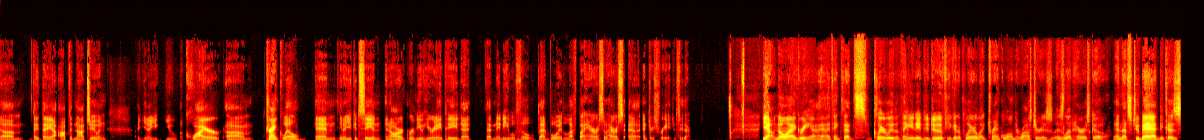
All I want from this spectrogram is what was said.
Um, they they opted not to, and you know you you acquire um, Tranquill, and you know you could see in in our review here at AP that that maybe he will fill that void left by Harris, so Harris uh, enters free agency there. Yeah, no, I agree. I, I, think that's clearly the thing you need to do if you get a player like Tranquill on the roster is is let Harris go, and that's too bad because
